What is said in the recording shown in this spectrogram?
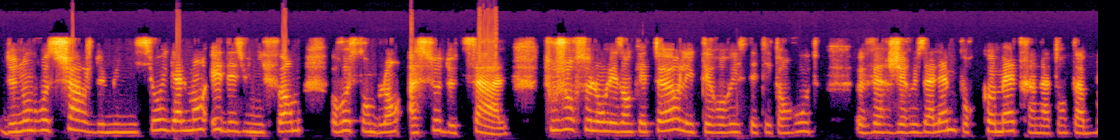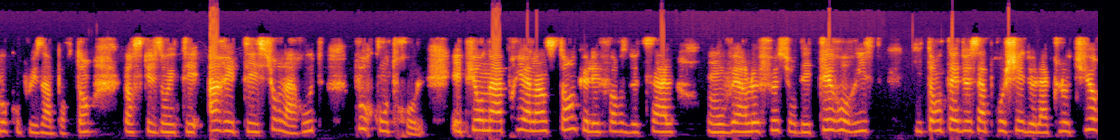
de nombreuses charges de munitions également et des uniformes ressemblant à ceux de Tsahal. Toujours selon les enquêteurs, les terroristes étaient en route vers Jérusalem pour commettre un attentat beaucoup plus important lorsqu'ils ont été arrêtés sur la route pour contrôle. Et puis on a appris à l'instant que les forces de Tsal ont ouvert le feu sur des terroristes qui tentaient de s'approcher de la clôture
